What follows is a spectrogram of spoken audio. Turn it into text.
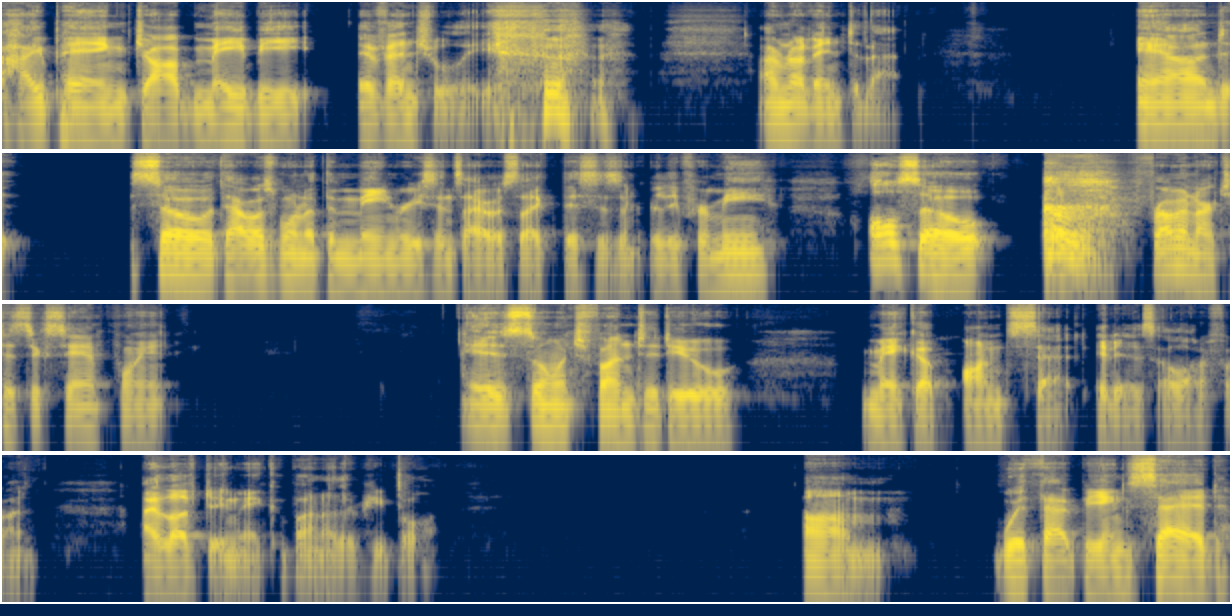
high paying job, maybe eventually. I'm not into that. And so that was one of the main reasons I was like, this isn't really for me. Also, from an artistic standpoint, it is so much fun to do makeup on set. It is a lot of fun. I love doing makeup on other people. Um, with that being said,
